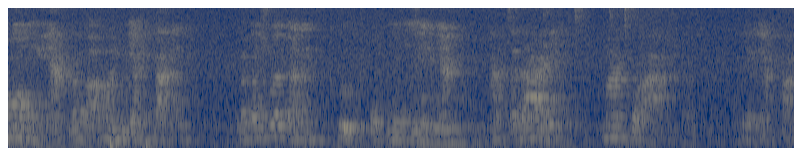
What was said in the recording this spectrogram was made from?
ห้องอย่างเงี้ย แล้วก็เอามาเรียงกัน แล้วก็ช่วยกันฝึกปรบมืออย่างเงี้ย อาจจะได้มากกว่าอย่างเงี้ยค่ะ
